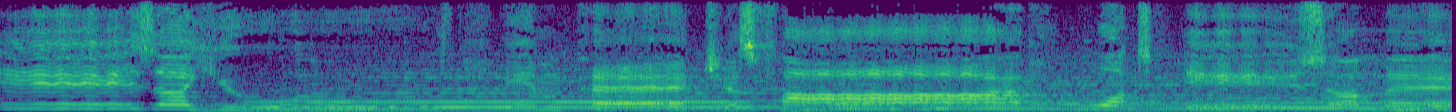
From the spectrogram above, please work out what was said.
is a youth impetuous fire? What is a maid?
